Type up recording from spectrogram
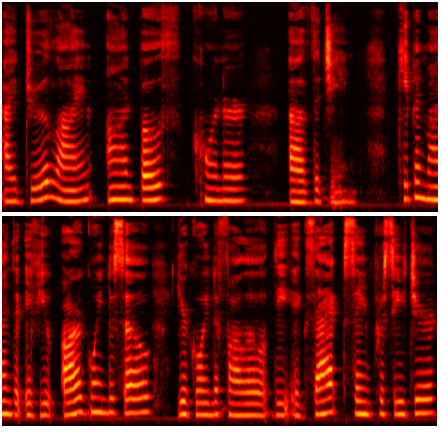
I drew a line on both corner of the jean. Keep in mind that if you are going to sew, you're going to follow the exact same procedure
